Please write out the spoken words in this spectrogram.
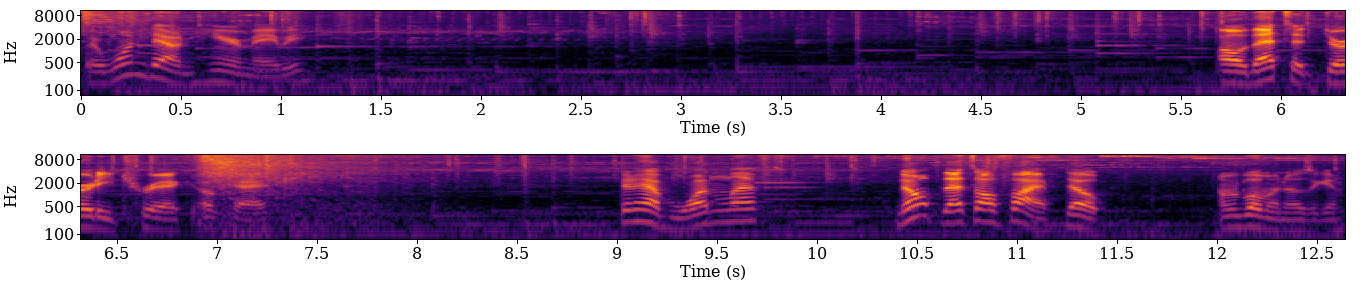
There's one down here, maybe. Oh, that's a dirty trick. Okay. Should have one left. Nope, that's all five. Dope. I'm gonna blow my nose again.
